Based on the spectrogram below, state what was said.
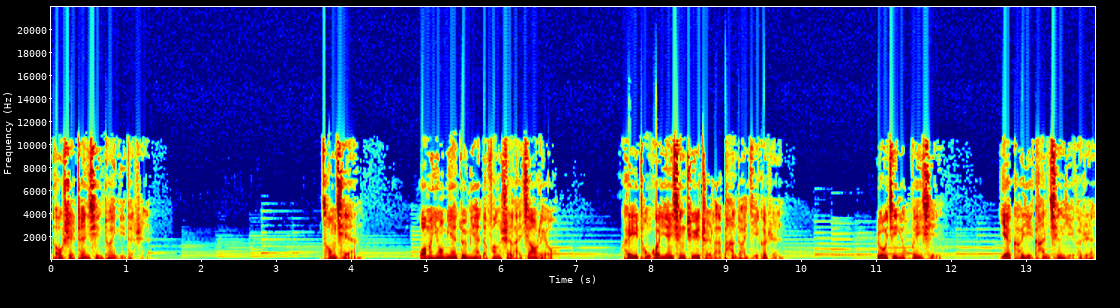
都是真心对你的人。从前，我们用面对面的方式来交流，可以通过言行举止来判断一个人。如今用微信，也可以看清一个人，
